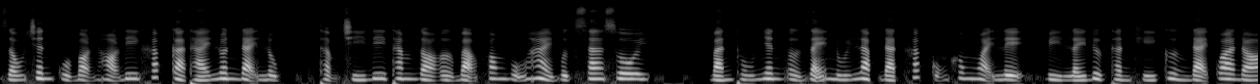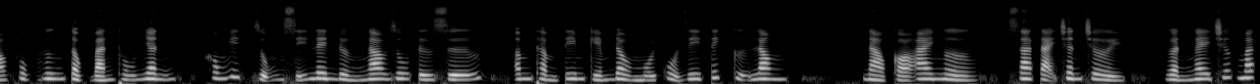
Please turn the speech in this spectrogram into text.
dấu chân của bọn họ đi khắp cả Thái Luân Đại Lục, thậm chí đi thăm dò ở bạo phong vũ hải vực xa xôi. Bán thú nhân ở dãy núi Lạp Đạt Khắc cũng không ngoại lệ, vì lấy được thần khí cường đại qua đó phục hưng tộc bán thú nhân, không ít dũng sĩ lên đường ngao du tứ xứ, âm thầm tìm kiếm đầu mối của di tích cự long. Nào có ai ngờ, xa tại chân trời, gần ngay trước mắt,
